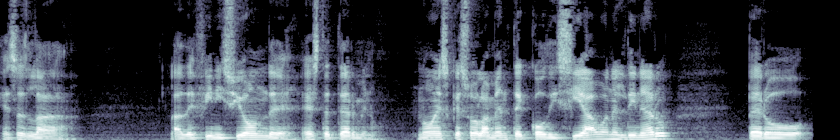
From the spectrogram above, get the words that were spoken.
Esa es la, la definición de este término. No es que solamente codiciaban el dinero, pero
